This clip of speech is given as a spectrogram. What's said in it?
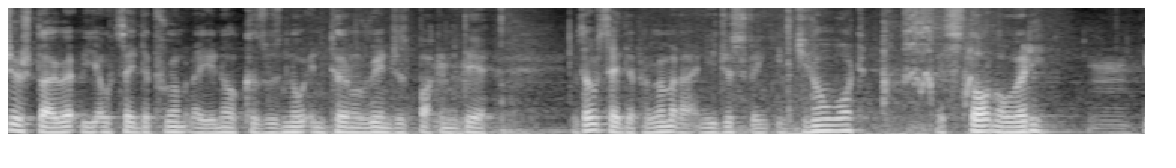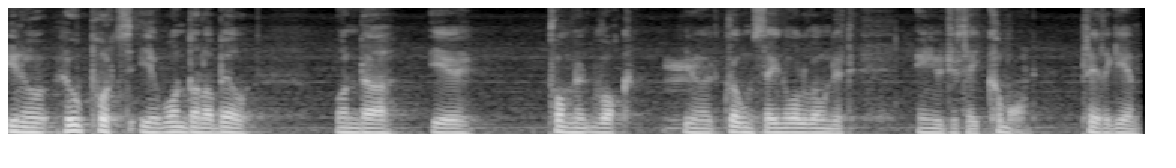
just directly outside the perimeter, you know, because there was no internal ranges back in the day. It was outside the perimeter, and you just think, do you know what? It's starting already. You know, who puts a one dollar bill under a prominent rock? You know, ground sign all around it, and you just say, come on, play the game.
